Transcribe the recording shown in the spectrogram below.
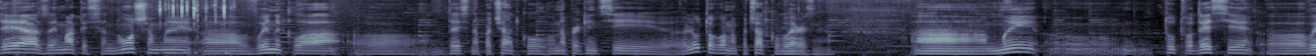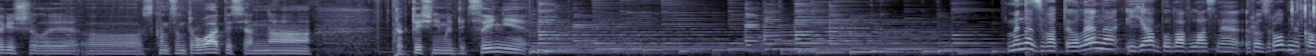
Ідея займатися ношами е, виникла е, десь на початку, наприкінці лютого, на початку березня. А, Ми е, тут в Одесі е, вирішили е, сконцентруватися на практичній медицині. Мене звати Олена, і я була власне розробником,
